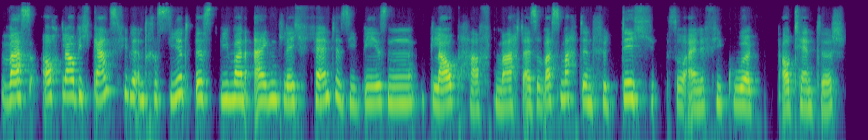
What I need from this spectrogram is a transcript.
Was auch, glaube ich, ganz viele interessiert, ist, wie man eigentlich Fantasy-Wesen glaubhaft macht. Also was macht denn für dich so eine Figur authentisch?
